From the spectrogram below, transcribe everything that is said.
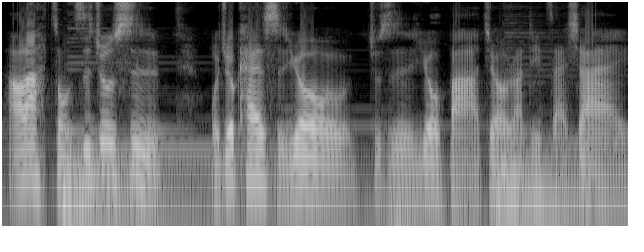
好啦，总之就是我就开始又就是又把交友软体载下来，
